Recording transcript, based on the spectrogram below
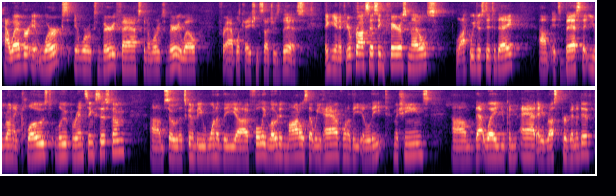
However, it works. It works very fast and it works very well for applications such as this. Again, if you're processing ferrous metals like we just did today, um, it's best that you run a closed loop rinsing system um, so that's going to be one of the uh, fully loaded models that we have, one of the elite machines. Um, that way you can add a rust preventative,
